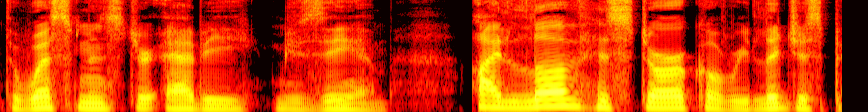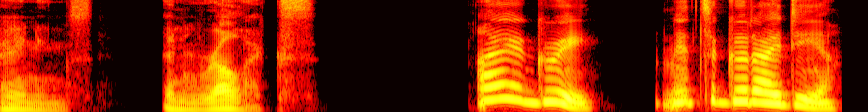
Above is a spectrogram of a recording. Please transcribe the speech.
the Westminster Abbey Museum. I love historical religious paintings and relics. I agree. It's a good idea.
